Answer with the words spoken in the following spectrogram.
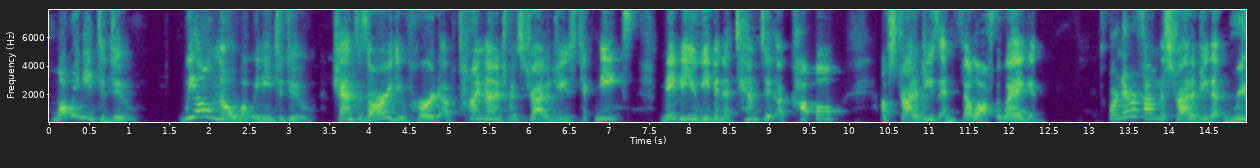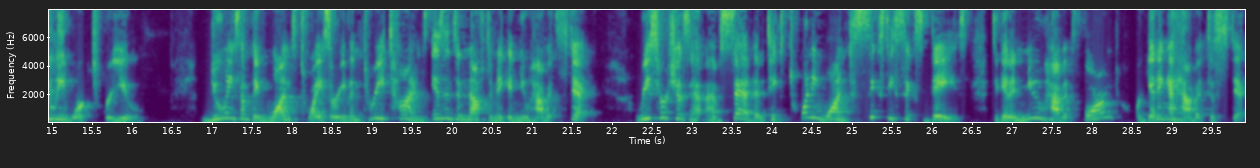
What we need to do, we all know what we need to do. Chances are you've heard of time management strategies, techniques. Maybe you've even attempted a couple of strategies and fell off the wagon, or never found the strategy that really worked for you. Doing something once, twice, or even three times isn't enough to make a new habit stick. Researchers have said that it takes 21 to 66 days to get a new habit formed or getting a habit to stick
